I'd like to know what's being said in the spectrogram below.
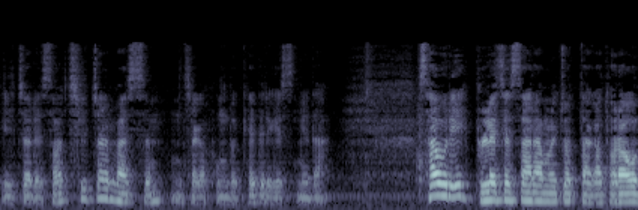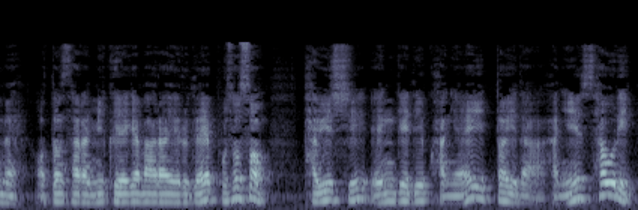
1절에서 7절 말씀 제가 봉독해 드리겠습니다. 사울이 블레셋 사람을 쫓다가 돌아오매 어떤 사람이 그에게 말하이르되 보소서 다윗이 엥게디 광야에 있더이다 하니 사울이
